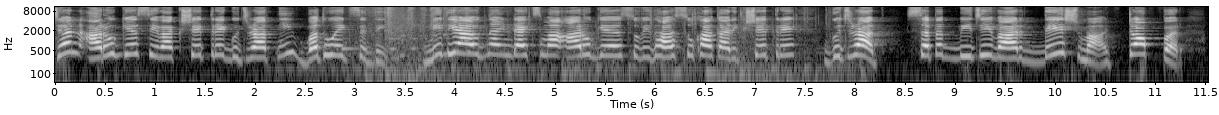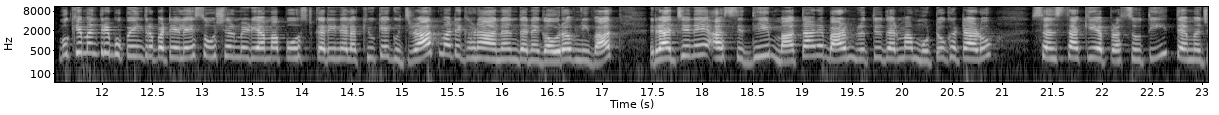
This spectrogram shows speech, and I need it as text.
જન આરોગ્ય સેવા ક્ષેત્રે ગુજરાતની વધુ એક સિદ્ધિ. નીતિ આયોગના ઇન્ડેક્સમાં આરોગ્ય સુવિધા સુખાકારી ક્ષેત્રે ગુજરાત સતત બીજી વાર દેશમાં ટોપ પર. મુખ્યમંત્રી ભૂપેન્દ્ર પટેલે સોશિયલ મીડિયામાં પોસ્ટ કરીને લખ્યું કે ગુજરાત માટે ઘણા આનંદ અને ગૌરવની વાત. રાજ્યને આ સિદ્ધિ માતા અને બાળ મૃત્યુદરમાં મોટો ઘટાડો સંસ્થાકીય પ્રસૂતિ તેમજ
